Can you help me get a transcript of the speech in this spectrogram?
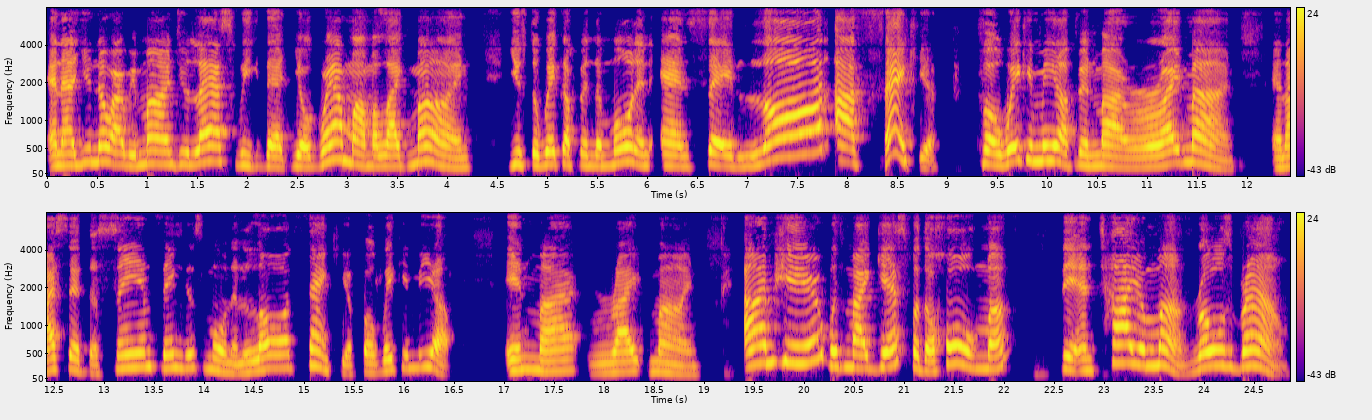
And now, you know, I remind you last week that your grandmama, like mine, used to wake up in the morning and say, Lord, I thank you for waking me up in my right mind. And I said the same thing this morning. Lord, thank you for waking me up in my right mind. I'm here with my guest for the whole month, the entire month, Rose Brown,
